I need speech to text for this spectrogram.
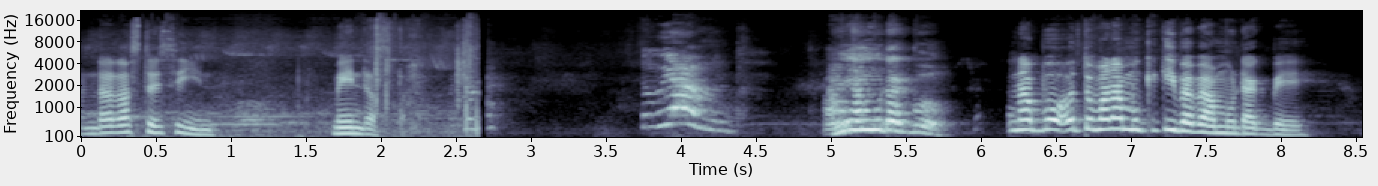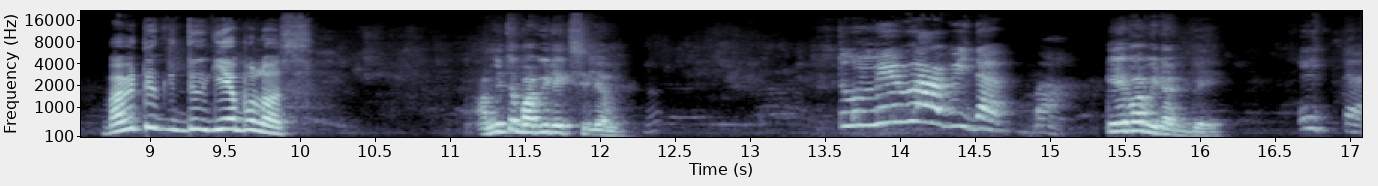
আন্ডা রাস্তা হয়েছে ইন, মেইন রাস্তা। আমি আম্মু ডাকবো? না তোমার আম্মুকে কীভাবে আম্মু ডাকবে? ভাবি তুই তুই গিয়ে বলস। আমি তো ভাবি ডাকছিলাম। তুমি ভাবি ডাকবা। কে ভাবি ডাকবে? এটা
